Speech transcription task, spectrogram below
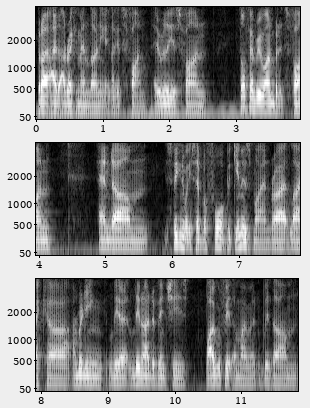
but I, I recommend learning it. Like it's fun. It really is fun. It's not for everyone, but it's fun. And um, speaking of what you said before, beginner's mind, right? Like uh, I'm reading Leonardo da Vinci's biography at the moment with um,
